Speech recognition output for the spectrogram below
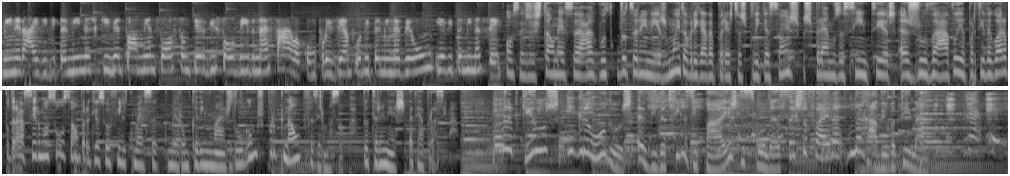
minerais e vitaminas que eventualmente possam ter dissolvido nessa água, como por exemplo a vitamina B1 e a vitamina C. Ou seja, estão nessa água. Doutora Inês, muito obrigada por estas explicações. Esperamos assim ter ajudado e a partir de agora poderá ser uma solução para que o seu filho comece a comer um bocadinho mais de legumes, porque não fazer uma sopa. Doutora Inês, até à próxima. Para pequenos e graúdos, a vida de filhos e pais, de segunda a sexta-feira, na Rádio Batina.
